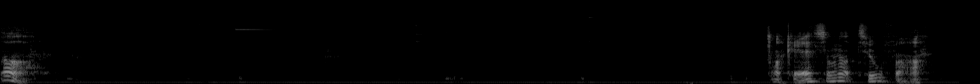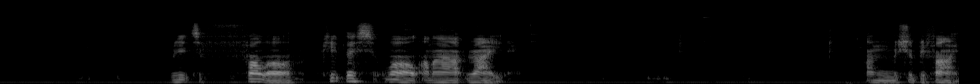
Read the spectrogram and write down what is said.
Oh. Okay, so we're not too far. We need to follow, keep this wall on our right. And we should be fine.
